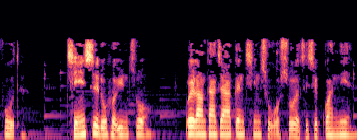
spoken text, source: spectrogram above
复的。潜意识如何运作？为了让大家更清楚我说的这些观念，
